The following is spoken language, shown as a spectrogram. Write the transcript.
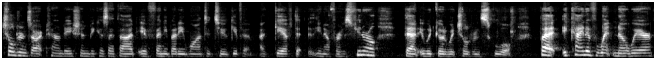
children's art foundation because I thought if anybody wanted to give him a gift, you know, for his funeral, that it would go to a children's school. But it kind of went nowhere.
